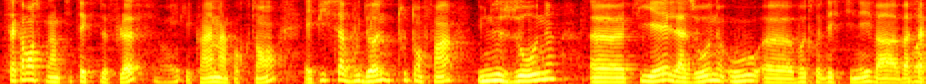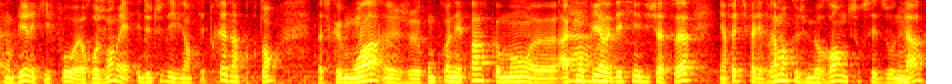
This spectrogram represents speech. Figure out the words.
Ça commence par un petit texte de fluff, Oui. qui est quand même important, et puis ça vous donne tout enfin une zone euh, qui est la zone où euh, votre destinée va, va Ouais. s'accomplir et qu'il faut euh, rejoindre. Et de toute évidence, c'est très important parce que moi, je comprenais pas comment accomplir Ah, ouais. la destinée du chasseur. Et en fait, il fallait vraiment que je me rende sur cette zone-là.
